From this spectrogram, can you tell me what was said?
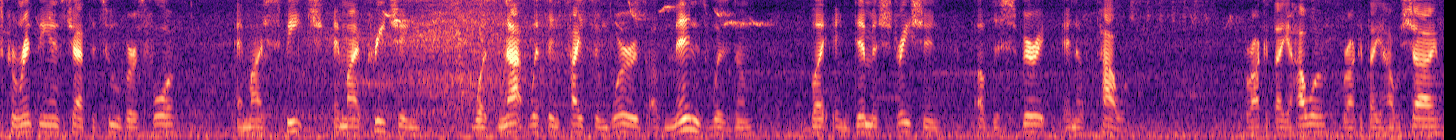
Corinthians chapter 2 verse 4 and my speech and my preaching was not with enticing words of men's wisdom but in demonstration of the spirit and of power. Barakatah Yahweh, Barakatah Yahawashi,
